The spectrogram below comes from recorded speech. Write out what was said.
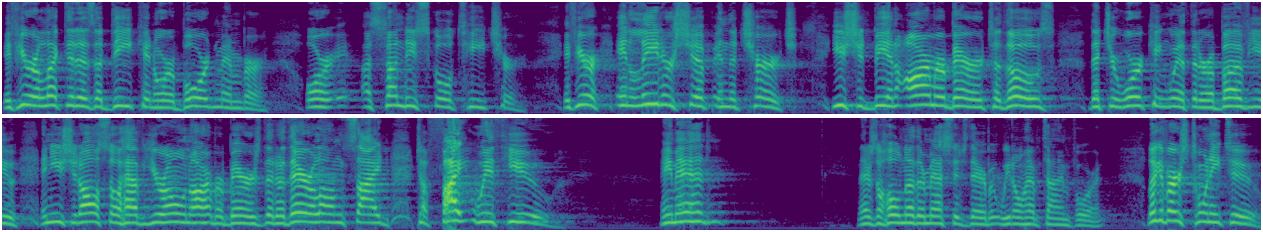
If you're elected as a deacon or a board member or a Sunday school teacher, if you're in leadership in the church, you should be an armor bearer to those that you're working with that are above you. And you should also have your own armor bearers that are there alongside to fight with you. Amen. There's a whole nother message there, but we don't have time for it. Look at verse 22.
